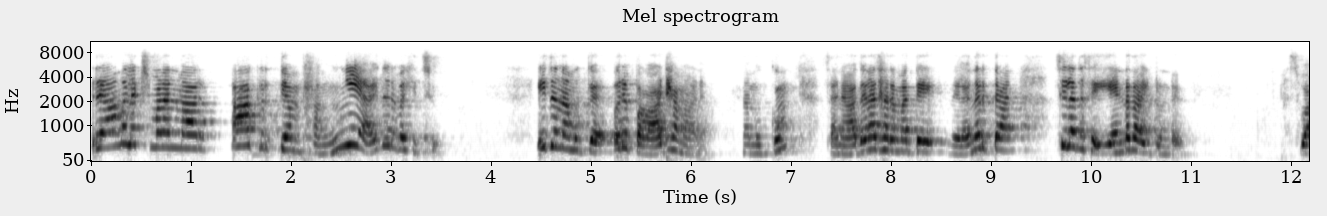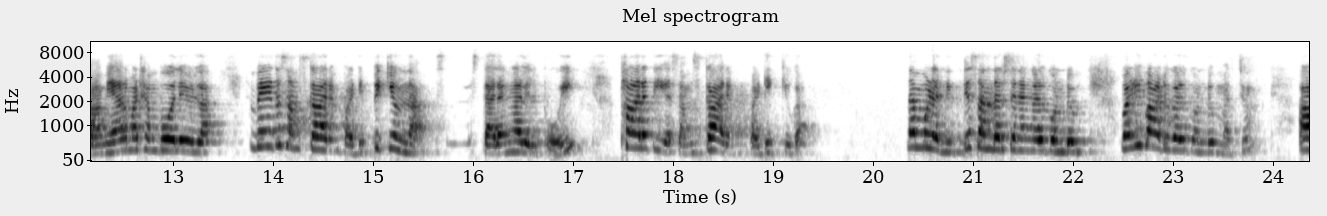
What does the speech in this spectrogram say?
രാമലക്ഷ്മണന്മാർ ആ കൃത്യം ഭംഗിയായി നിർവഹിച്ചു. ഇത് നമുക്ക് ഒരു പാഠമാണ്. നമുക്കും സനാതനധർമ്മത്തെ നിലനിർത്താൻ ചിലത് ചെയ്യേണ്ടതായിട്ടുണ്ട്. സ്വാമിയാർ മഠം പോലെയുള്ള വേദ സംസ്കാരം പഠിപ്പിക്കുന്ന സ്ഥലങ്ങളിൽ പോയി ഭാരതീയ സംസ്കാരം പഠിക്കുക. നമ്മുടെ നിത്യ സന്ദർശനങ്ങൾ കൊണ്ടും വഴിപാടുകൾ കൊണ്ടും മറ്റും ആ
